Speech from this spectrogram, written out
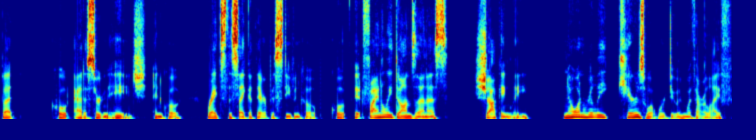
But, quote, at a certain age, end quote, writes the psychotherapist Stephen Cope, quote, it finally dawns on us, shockingly, no one really cares what we're doing with our life.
